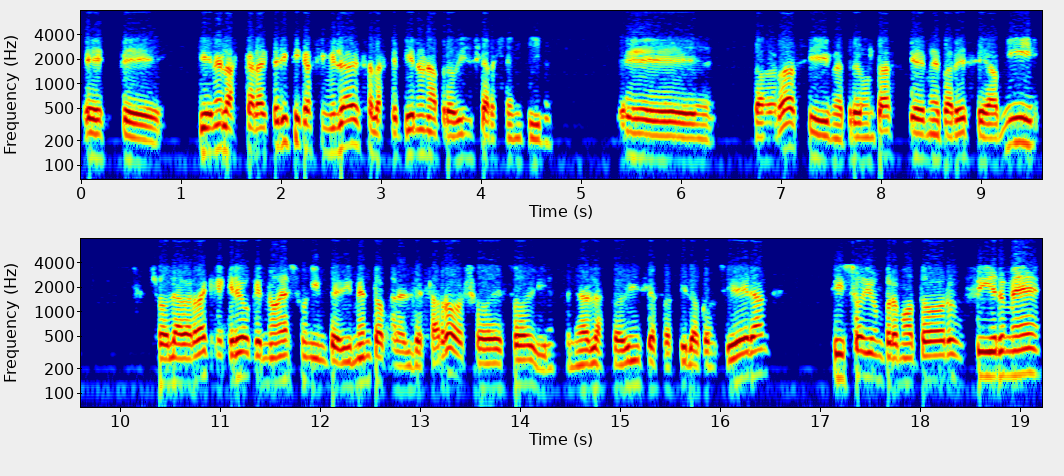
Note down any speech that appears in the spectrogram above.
este, tiene las características similares a las que tiene una provincia argentina. Eh, la verdad, si me preguntás qué me parece a mí, yo la verdad que creo que no es un impedimento para el desarrollo de eso, y en general las provincias así lo consideran. Sí soy un promotor firme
